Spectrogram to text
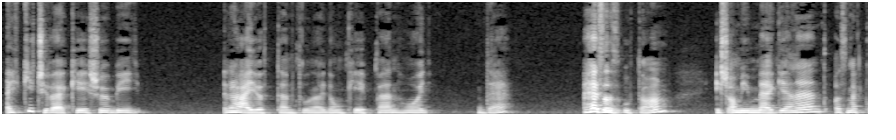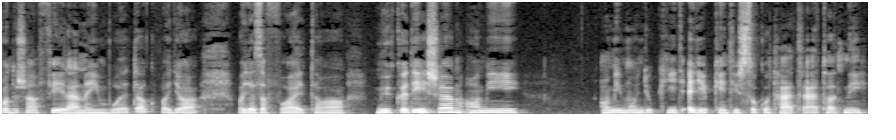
egy kicsivel később így rájöttem tulajdonképpen, hogy de ez az utam, és ami megjelent, az meg pontosan a félelmeim voltak, vagy, a, vagy az a fajta működésem, ami, ami mondjuk így egyébként is szokott hátráltatni.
